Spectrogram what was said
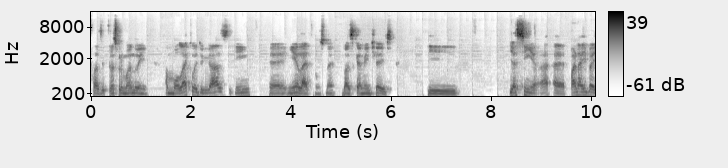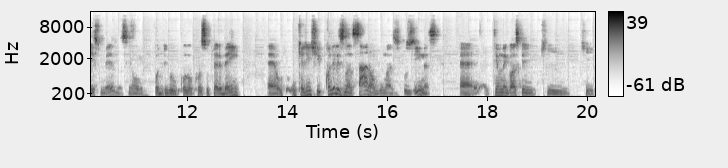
fazer transformando em a molécula de gás em, é, em elétrons, né? Basicamente é isso. E e assim, a, a Parnaíba é isso mesmo. Assim, o Rodrigo colocou super bem. É, o, o, que a gente, quando eles lançaram algumas usinas, é, tem um negócio que, que que,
